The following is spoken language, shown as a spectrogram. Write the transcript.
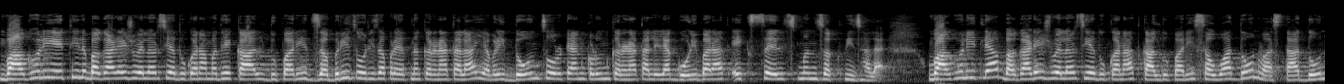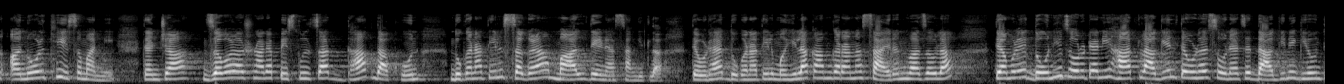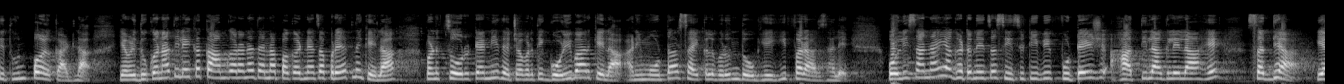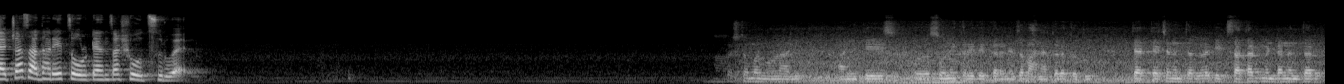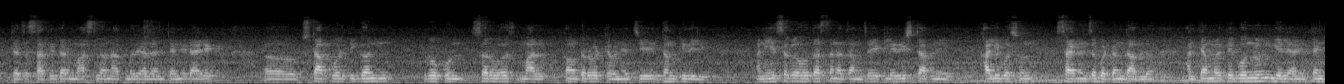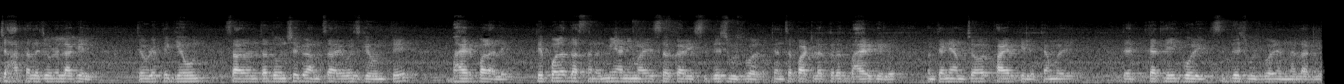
वाघोली येथील बगाडे ज्वेलर्स या दुकानामध्ये काल दुपारी जबरी चोरीचा प्रयत्न करण्यात आला. यावेळी दोन चोरट्यांकडून करण्यात आलेल्या गोळीबारात एक सेल्समन जखमी झालाय. वाघोलीतल्या बगाडे ज्वेलर्स या दुकानात काल दुपारी सव्वा दोन वाजता दोन अनोळखी इसमांनी त्यांच्या जवळ असणाऱ्या पिस्तूलचा धाक दाखवून दुकानातील सगळा माल देण्यास सांगितलं. तेवढ्यात दुकानातील महिला कामगारांना सायरन वाजवला. त्यामुळे दोन्ही चोरट्यांनी हात लागेल तेवढं सोन्याचे दागिने घेऊन तिथून पळ काढला. यावेळी दुकानातील एका कामगारानं त्यांना पकडण्याचा प्रयत्न केला पण चोरट्यांनी त्याच्यावरती गोळीबार केला आणि मोटारसायकलवरून दोघेही फरार झाले. पोलिसांना या घटनेचं सीसीटीव्ही फुटेज हाती लागलेलं आहे. सध्या याच्याच आधारे चोरट्यांचा शोध सुरू आहे. कस्टमर म्हणून आली आणि ते सोने खरेदी करण्याचा भाना करत होती. त्यात त्याच्यानंतर एक सात आठ मिनटानंतर त्याचा साथीदार मास्क लावून आतमध्ये आला आणि त्यांनी डायरेक्ट स्टाफवरती गन रोखून सर्व माल काउंटरवर ठेवण्याची धमकी दिली. आणि हे सगळं होत असतानाच आमच्या एक लेडीज स्टाफने खाली बसून सायरनचं बटन दाबलं आणि त्यामुळे ते गोंधळून गेले आणि त्यांच्या हाताला जेवढे लागेल तेवढे ते घेऊन साधारणतः दोनशे ग्रामचा ऐवज घेऊन ते बाहेर पळाले. ते पळत असताना मी आणि माझे सहकारी सिद्धेश भुजबळ त्यांचा पाठलाग करत बाहेर गेलो. पण त्यांनी आमच्यावर फायर केले. त्यामुळे त्या- त्यातली एक गोळी सिद्धेश भुजबळ यांना लागली.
